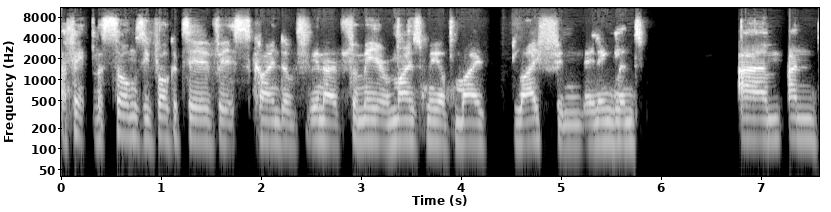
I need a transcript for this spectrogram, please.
I think the song's evocative. It's kind of you know for me it reminds me of my life in in England, um, and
